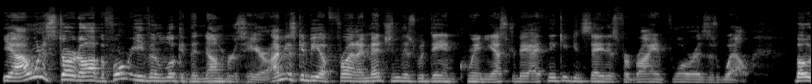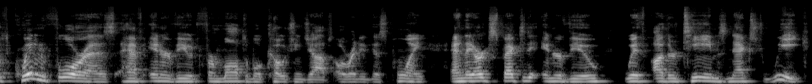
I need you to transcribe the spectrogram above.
Yeah, I want to start off before we even look at the numbers here. I'm just going to be upfront. I mentioned this with Dan Quinn yesterday. I think you can say this for Brian Flores as well. Both Quinn and Flores have interviewed for multiple coaching jobs already at this point, and they are expected to interview with other teams next week.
